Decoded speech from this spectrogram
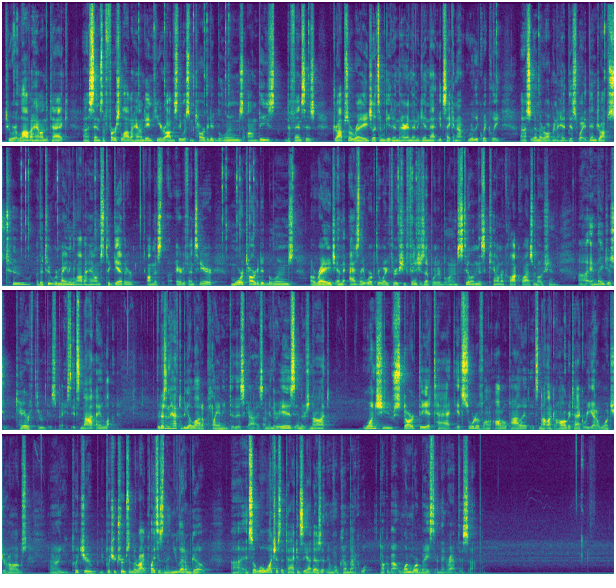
to her lava hound attack. Uh, sends the first lava hound in here, obviously with some targeted balloons on these defenses. Drops a rage, lets them get in there, and then again that gets taken out really quickly. Uh, so then they're all going to head this way. Then drops two of the two remaining lava hounds together on this air defense here. More targeted balloons a rage, and as they work their way through, she finishes up with her balloons, still in this counterclockwise motion. uh, and they just tear through this base. It's not a lot. There doesn't have to be a lot of planning to this, guys. I mean, there is and there's not. Once you start the attack, it's sort of on autopilot. It's not like a hog attack where you got to watch your hogs. Uh, you put your you put your troops in the right places and then you let them go. Uh, and so we'll watch this attack and see how it does it, and then we'll come back talk about one more base and then wrap this up.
